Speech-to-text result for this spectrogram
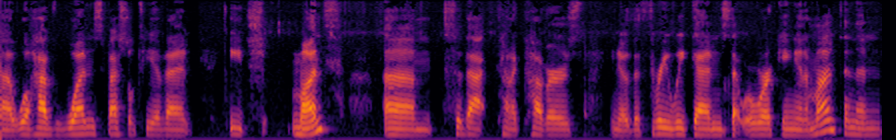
uh, we'll have one specialty event each month. Um, so that kind of covers, you know, the three weekends that we're working in a month and then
